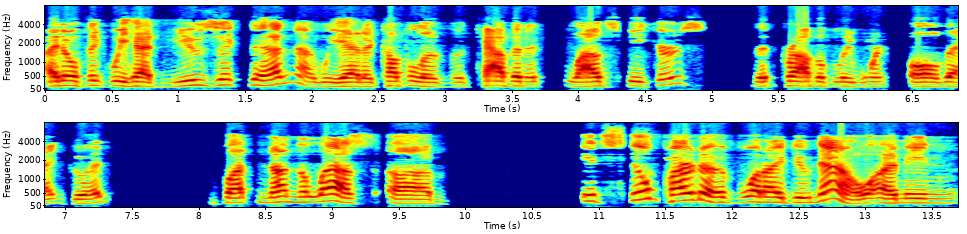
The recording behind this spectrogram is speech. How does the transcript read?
I don't think we had music then. Uh, we had a couple of uh, cabinet loudspeakers that probably weren't all that good. But nonetheless, um, it's still part of what I do now. I mean,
